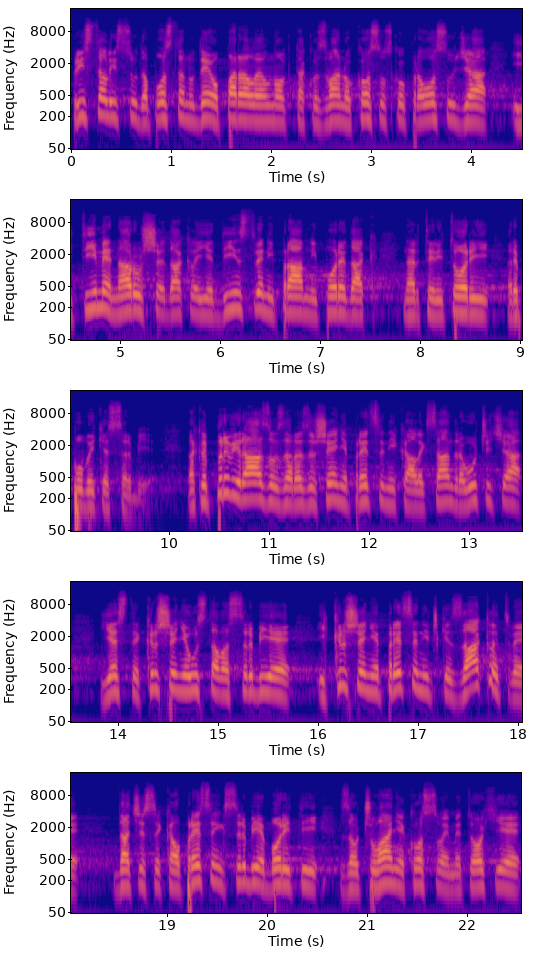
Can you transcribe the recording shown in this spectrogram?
pristali su da postanu deo paralelnog takozvanog kosovskog pravosuđa i time naruše dakle jedinstveni pravni poredak na teritoriji Republike Srbije. Dakle, prvi razlog za razrešenje predsednika Aleksandra Vučića jeste kršenje Ustava Srbije i kršenje predsedničke zakletve da će se kao predsednik Srbije boriti za očuvanje Kosova i Metohije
